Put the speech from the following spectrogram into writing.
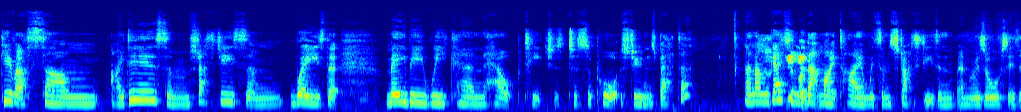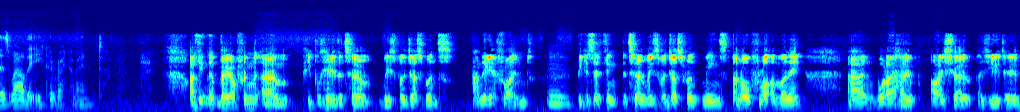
give us some ideas, some strategies, some ways that maybe we can help teachers to support students better. And I'm guessing yeah, I, that that might tie in with some strategies and, and resources as well that you could recommend. I think that very often um, people hear the term reasonable adjustments and they get frightened mm. because they think the term reasonable adjustment means an awful lot of money. And what I hope I show, as you do,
